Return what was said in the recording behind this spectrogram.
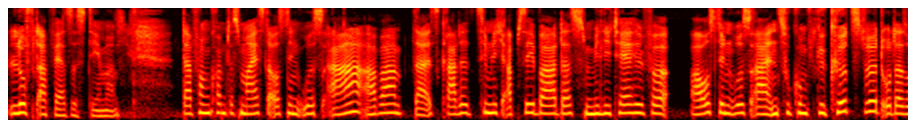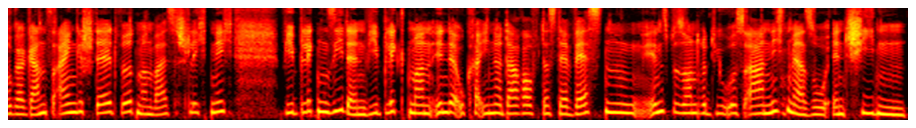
Luftabwehrsysteme. Davon kommt das meiste aus den USA, aber da ist gerade ziemlich absehbar, dass Militärhilfe aus den USA in Zukunft gekürzt wird oder sogar ganz eingestellt wird. Man weiß es schlicht nicht. Wie blicken Sie denn? Wie blickt man in der Ukraine darauf, dass der Westen, insbesondere die USA, nicht mehr so entschieden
